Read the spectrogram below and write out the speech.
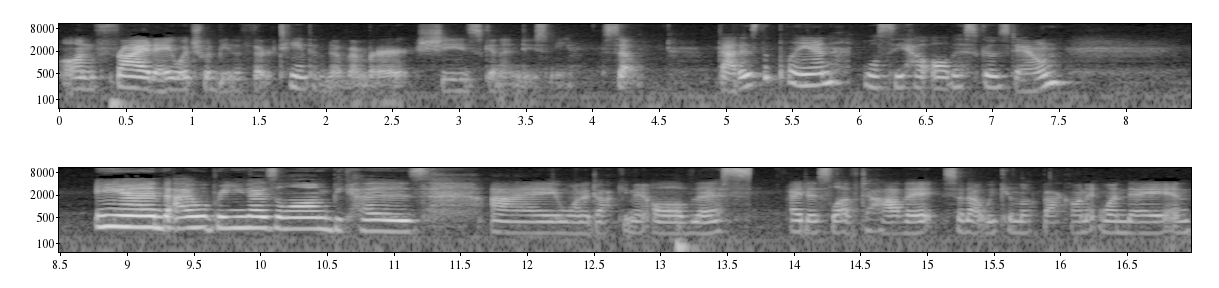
on Friday, which would be the 13th of November, she's gonna induce me. So that is the plan. We'll see how all this goes down. And I will bring you guys along because I want to document all of this. I just love to have it so that we can look back on it one day and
